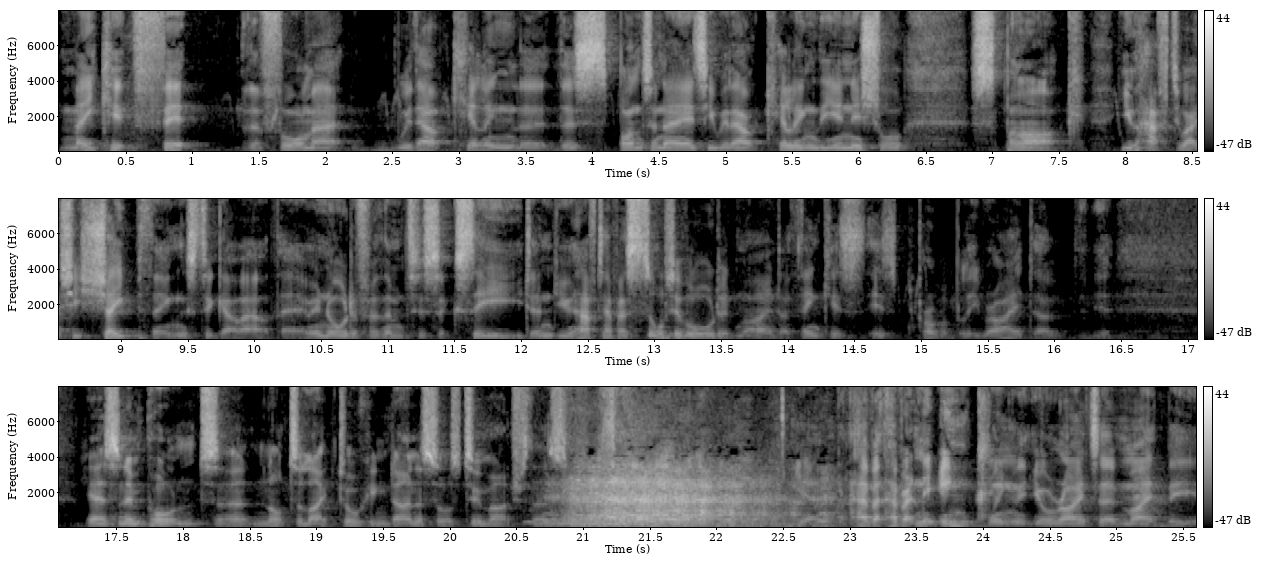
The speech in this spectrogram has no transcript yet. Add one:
make it fit the format without killing the, the spontaneity, without killing the initial spark you have to actually shape things to go out there in order for them to succeed. And you have to have a sort of ordered mind, I think, is, is probably right. Uh, yeah, it's an important uh, not to like talking dinosaurs too much. That's yeah, have, a, have an inkling that your writer might be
